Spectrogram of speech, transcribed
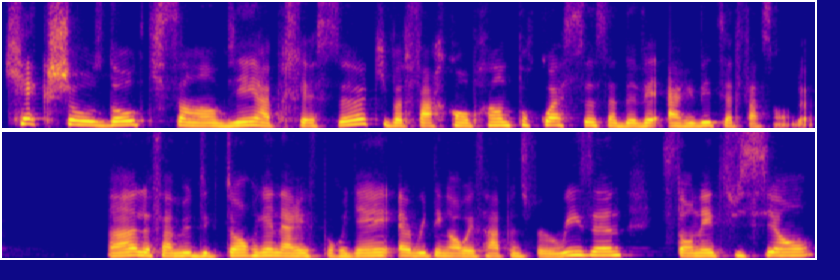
quelque chose d'autre qui s'en vient après ça, qui va te faire comprendre pourquoi ça, ça devait arriver de cette façon-là. Hein, le fameux dicton, rien n'arrive pour rien, everything always happens for a reason. Si ton intuition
